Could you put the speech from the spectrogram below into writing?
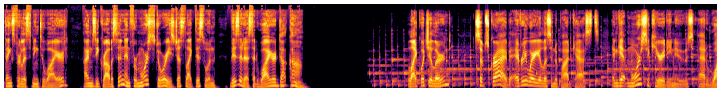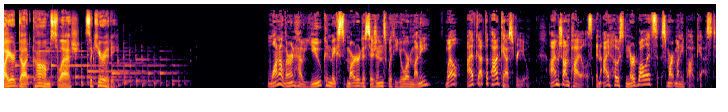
Thanks for listening to Wired. I'm Zeke Robison, and for more stories just like this one, visit us at wired.com. Like what you learned? Subscribe everywhere you listen to podcasts and get more security news at wired.com/security. Want to learn how you can make smarter decisions with your money? Well, I've got the podcast for you. I'm Sean Pyles, and I host NerdWallet's Smart Money Podcast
